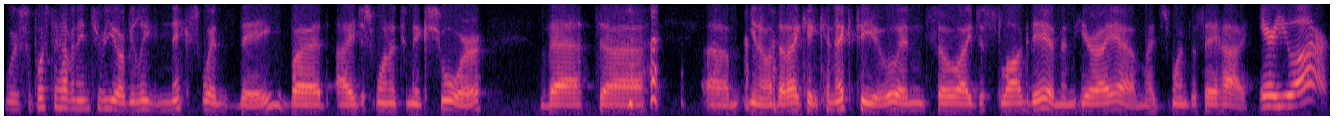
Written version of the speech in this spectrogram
we're supposed to have an interview, I believe, next Wednesday, but I just wanted to make sure that uh, um, you know that I can connect to you, and so I just logged in, and here I am. I just wanted to say hi. Here you are.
